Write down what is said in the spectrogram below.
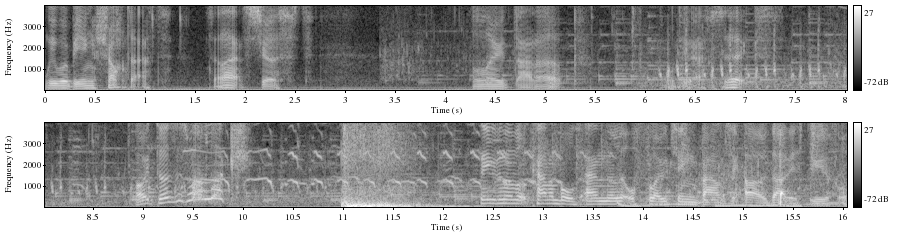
we were being shot at. So let's just load that up. We'll do F6. Oh, it does as well, look! Even the little cannonballs and the little floating bouncing. Oh, that is beautiful.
